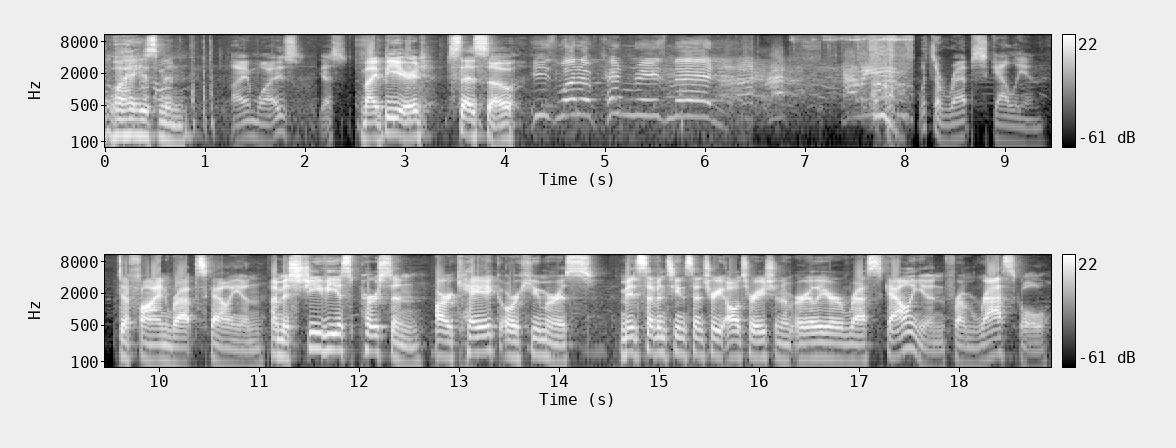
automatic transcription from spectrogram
Wiseman. I am wise. Yes. My beard says so. He's one of Henry's men! What's a rapscallion? Define rapscallion. A mischievous person, archaic or humorous. Mid 17th century alteration of earlier rascallion from rascal,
